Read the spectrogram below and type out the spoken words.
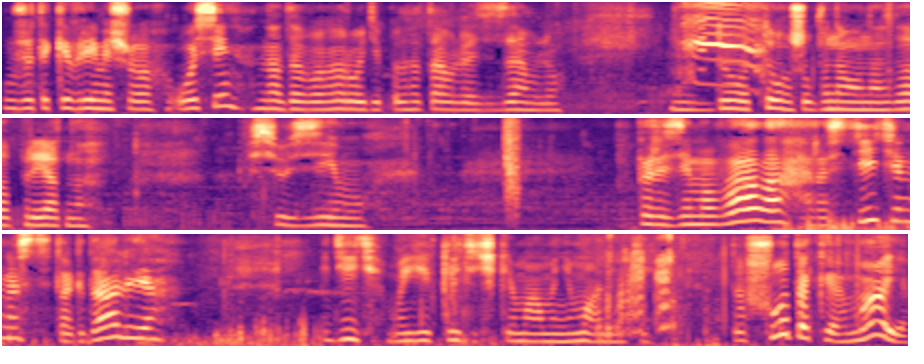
Уже таке время, що осінь. Надо в огороді підготовлювати землю до того, щоб вона у нас була приятна всю зиму. Перезимувала, растительность і так далі. Ідіть, мої китічки, мамині маленькі. Та що таке, Майя?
